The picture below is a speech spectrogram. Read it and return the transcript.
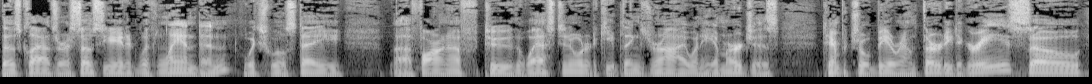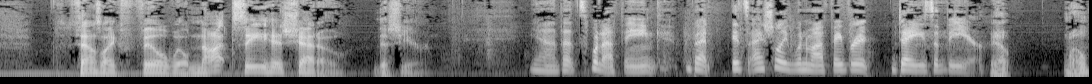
Those clouds are associated with Landon, which will stay uh, far enough to the west in order to keep things dry when he emerges. Temperature will be around 30 degrees, so sounds like Phil will not see his shadow this year. Yeah, that's what I think. But it's actually one of my favorite days of the year. Yep. Well,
